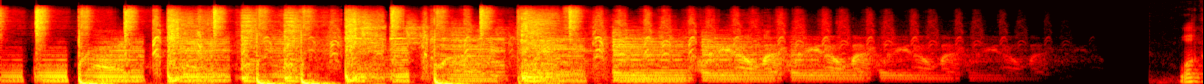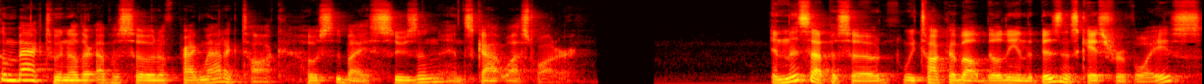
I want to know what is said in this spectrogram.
Welcome back to another episode of Pragmatic Talk, hosted by Susan and Scott Westwater. In this episode, we talk about building the business case for voice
